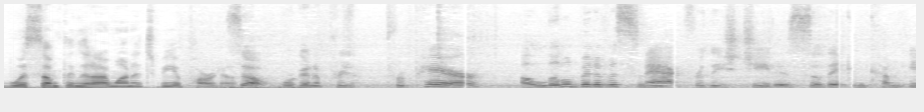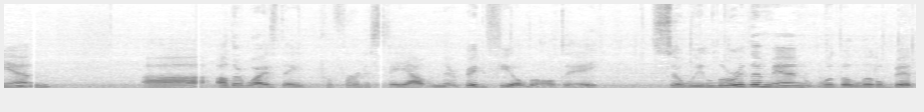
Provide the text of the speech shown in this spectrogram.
was something that I wanted to be a part of. So we're going to pre prepare a little bit of a snack for these cheetahs so they can come in. Uh, otherwise, they prefer to stay out in their big field all day. So we lure them in with a little bit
